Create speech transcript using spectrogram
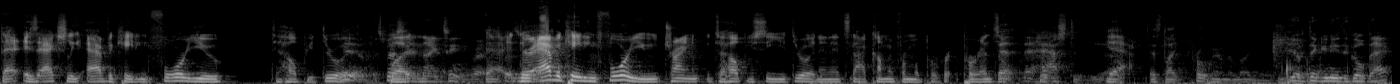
that is actually advocating for you to help you through it. Yeah, Especially But- at 19, right? Yeah, Especially- they're advocating for you, trying to help you see you through it, and it's not coming from a parental. that that has to. Yeah, Yeah. it's like programmed to love you. And shit. You ever think you need to go back?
